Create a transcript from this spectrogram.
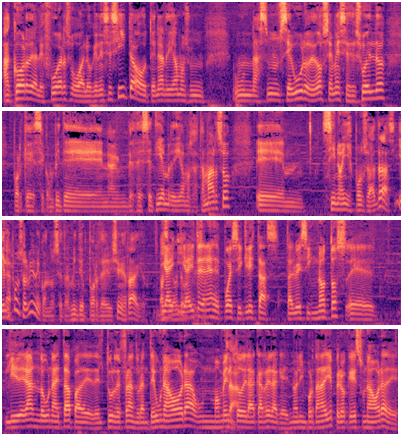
acorde al esfuerzo o a lo que necesita o tener, digamos, un, un, un seguro de 12 meses de sueldo porque se compite en- desde septiembre, digamos, hasta marzo. eh, si no hay sponsor atrás. Y el sponsor viene cuando se transmite por televisión y radio. Y y ahí tenés después ciclistas tal vez ignotos eh, liderando una etapa de- del Tour de France durante una hora, un momento Claro. de la carrera que no le importa a nadie, pero que es una hora de,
